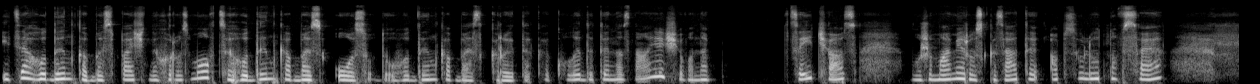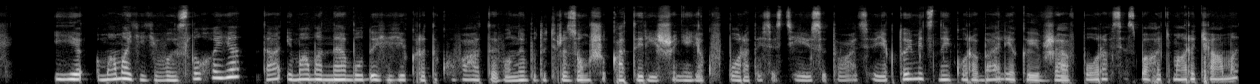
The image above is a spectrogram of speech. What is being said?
І ця годинка безпечних розмов це годинка без осуду, годинка без критики, коли дитина знає, що вона в цей час може мамі розказати абсолютно все. І мама її вислухає, да, і мама не буде її критикувати. Вони будуть разом шукати рішення, як впоратися з цією ситуацією, як той міцний корабель, який вже впорався з багатьма речами,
